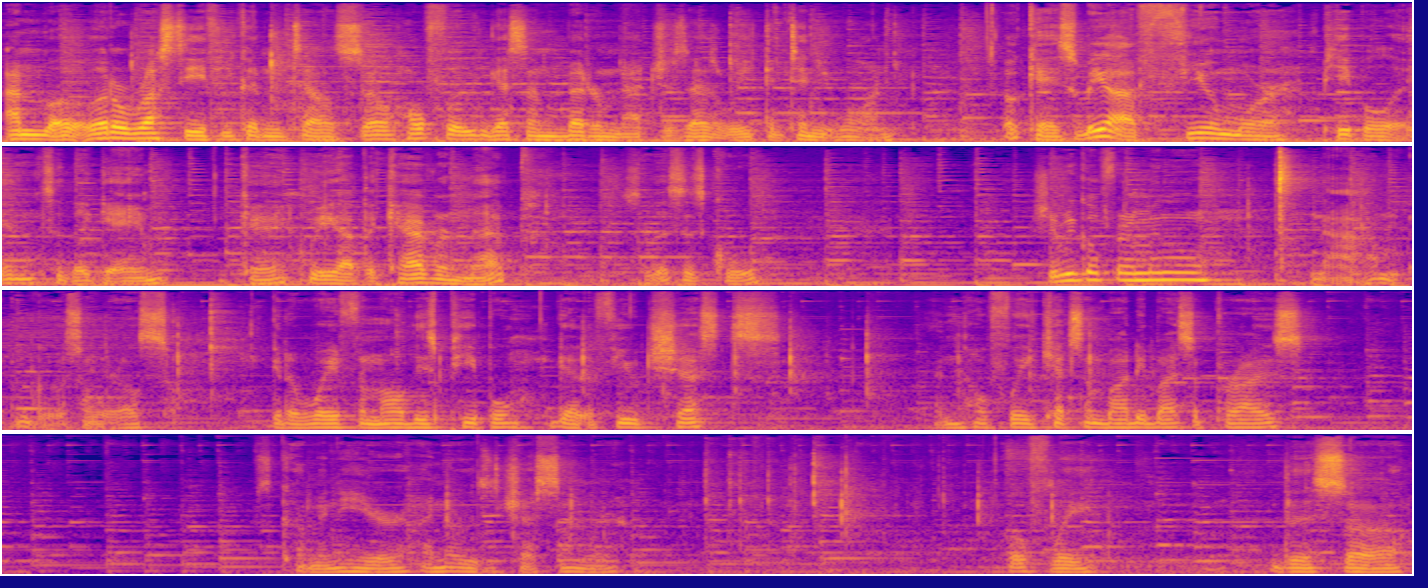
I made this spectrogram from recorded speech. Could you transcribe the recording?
I'm a little rusty if you couldn't tell, so hopefully we can get some better matches as we continue on. Okay, so we got a few more people into the game. Okay, we got the cavern map, so this is cool. Should we go for a middle? Nah, I'm gonna go somewhere else. Get away from all these people, get a few chests and hopefully catch somebody by surprise. Just come in here. I know there's a chest somewhere. Hopefully this uh,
